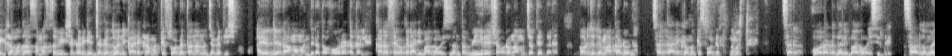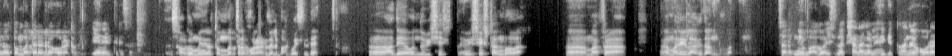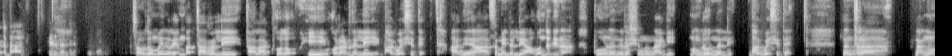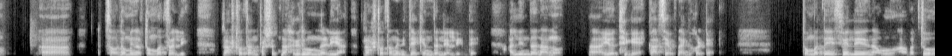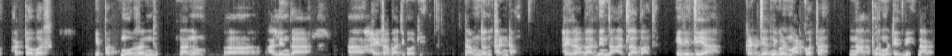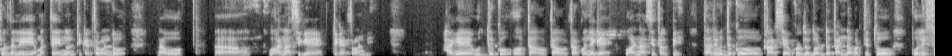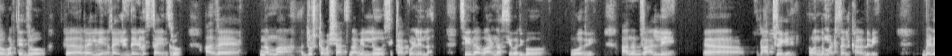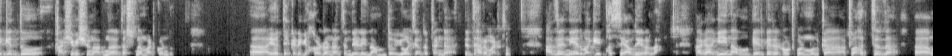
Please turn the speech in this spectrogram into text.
ವಿಕ್ರಮದ ಸಮಸ್ತ ವೀಕ್ಷಕರಿಗೆ ಜಗದ್ವನಿ ಕಾರ್ಯಕ್ರಮಕ್ಕೆ ಸ್ವಾಗತ. ನಾನು ಜಗದೀಶ್. ಅಯೋಧ್ಯೆ ರಾಮ ಮಂದಿರದ ಹೋರಾಟದಲ್ಲಿ ಕರಸೇವಕರಾಗಿ ಭಾಗವಹಿಸಿದಂತ ವೀರೇಶ್ ಅವರು ನಮ್ಮ ಜೊತೆ ಇದ್ದಾರೆ. ಅವ್ರ ಜೊತೆ ಮಾತಾಡೋಣ. ಸರ್ ಕಾರ್ಯಕ್ರಮಕ್ಕೆ ಸ್ವಾಗತ. ನಮಸ್ತೆ. ಸರ್ ಹೋರಾಟದಲ್ಲಿ ಭಾಗವಹಿಸಿದ್ರಿ. ಸಾವಿರದ ಒಂಬೈನೂರ ತೊಂಬತ್ತೆರಡರ ಹೋರಾಟದಲ್ಲಿ ಏನ್ ಹೇಳ್ತೀರಿ ಸರ್? ಸಾವಿರದ ಒಂಬೈನೂರ ತೊಂಬತ್ತರ ಹೋರಾಟದಲ್ಲಿ ಭಾಗವಹಿಸಿದ್ದೆ. ಅದೇ ಒಂದು ವಿಶೇಷ ವಿಶಿಷ್ಟ ಅನುಭವ ಮಾತ್ರ ಮರೆಯಲಾಗದ ಅನುಭವ. ಸರ್ ನೀವು ಭಾಗವಹಿಸಿದ ಕ್ಷಣಗಳು ಹೇಗಿತ್ತು? ಅಂದ್ರೆ ಹೋರಾಟದ ಹಾದಿ ಹೇಳುದಾದ್ರೆ. ಸಾವಿರದ ಒಂಬೈನೂರ ಎಂಬತ್ತಾರರಲ್ಲಿ ತಾಲಾಕ್ ಹೋಲೋ ಈ ಹೋರಾಟದಲ್ಲಿ ಭಾಗವಹಿಸಿದ್ದೆ. ಆ ದಿನ ಆ ಸಮಯದಲ್ಲಿ ಆ ಒಂದು ದಿನ ಪೂರ್ಣ ನಿರಶನನಾಗಿ ಮಂಗಳೂರಿನಲ್ಲಿ ಭಾಗವಹಿಸಿದ್ದೆ. ನಂತರ ನಾನು ಸಾವಿರದ ಒಂಬೈನೂರ ತೊಂಬತ್ತರಲ್ಲಿ ರಾಷ್ಟ್ರೋತ್ಥಾನ ಪರಿಷತ್ನ ಹಗರಿಬೊಮ್ಮನಹಳ್ಳಿಯ ರಾಷ್ಟ್ರೋತ್ಥಾನ ವಿದ್ಯಾಕೇಂದ್ರದಲ್ಲಿ ಅಲ್ಲಿ ಇದ್ದೆ. ಅಲ್ಲಿಂದ ನಾನು ಅಯೋಧ್ಯೆಗೆ ಕಾರ್ ಸೇವಕನಾಗಿ ಹೊರಟೆ. ತೊಂಬತ್ತನೇ ಇಸ್ವಿಯಲ್ಲಿ ನಾವು, ಆವತ್ತು ಅಕ್ಟೋಬರ್ ಇಪ್ಪತ್ತ್ ಮೂರರಂದು ನಾನು ಅಲ್ಲಿಂದ ಹೈದ್ರಾಬಾದ್ಗೆ ಹೋಗಿ. ನಮ್ದೊಂದು ತಂಡ. ಹೈದರಾಬಾದ್ನಿಂದ ಆದಿಲಾಬಾದ್. ಈ ರೀತಿಯ ಕಟ್ ಜರ್ನಿಗಳು ಮಾಡ್ಕೋತಾ ನಾಗ್ಪುರ್ ಮುಟ್ಟಿದ್ವಿ. ನಾಗ್ಪುರದಲ್ಲಿ ಮತ್ತೆ ಇನ್ನೊಂದು ಟಿಕೆಟ್ ತಗೊಂಡು ನಾವು ಆ, ವಾರಣಾಸಿಗೆ ಟಿಕೆಟ್ ತಗೊಂಡ್ವಿ. ಹಾಗೆ ಉದ್ದಕ್ಕೂ ಹೋಗ್ತಾ ಹೋಗ್ತಾ ಹೋಗ್ತಾ ಕೊನೆಗೆ ವಾರಣಾಸಿ ತಲುಪಿ. ದಾರಿ ಉದ್ದಕ್ಕೂ ಕಾರ್ ಸೇವಕರದ್ದು ದೊಡ್ಡ ತಂಡ ಬರ್ತಿತ್ತು. ಪೊಲೀಸರು ಬರ್ತಿದ್ರು. ರೈಲ್ವೆ ರೈಲಿಂದ ಇಳಿಸ್ತಾ ಇದ್ರು. ಆದ್ರೆ ನಮ್ಮ ಅದೃಷ್ಟವಶಾತ್ ನಾವೆಲ್ಲೂ ಸಿಕ್ಕಾಕೊಳ್ಳಿಲ್ಲ. ಸೀದಾ ವಾರಣಾಸಿವರೆಗೂ ಹೋದ್ವಿ. ಆನಂತರ ಅಲ್ಲಿ ರಾತ್ರಿಗೆ ಒಂದು ಮಠದಲ್ಲಿ ಕಳೆದ್ವಿ. ಬೆಳಿಗ್ಗೆದ್ದು ಕಾಶಿ ವಿಶ್ವನಾಥನ ದರ್ಶನ ಮಾಡ್ಕೊಂಡು ಅಯೋಧ್ಯೆ ಕಡೆಗೆ ಹೊರಡೋಣ ಅಂತಂದೇಳಿ ನಮ್ದು ಏಳು ಜನರ ತಂಡ ನಿರ್ಧಾರ ಮಾಡಿತು. ಆದ್ರೆ ನೇರವಾಗಿ ಬಸ್ ಯಾವುದು ಇರಲ್ಲ. ಹಾಗಾಗಿ ನಾವು ಬೇರೆ ಬೇರೆ ರೂಟ್ಗಳ ಮೂಲಕ ಅಥವಾ ಹತ್ತಿರದ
